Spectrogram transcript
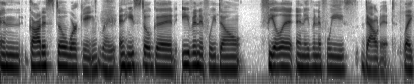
and god is still working Right. and he's still good even if we don't feel it and even if we doubt it like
